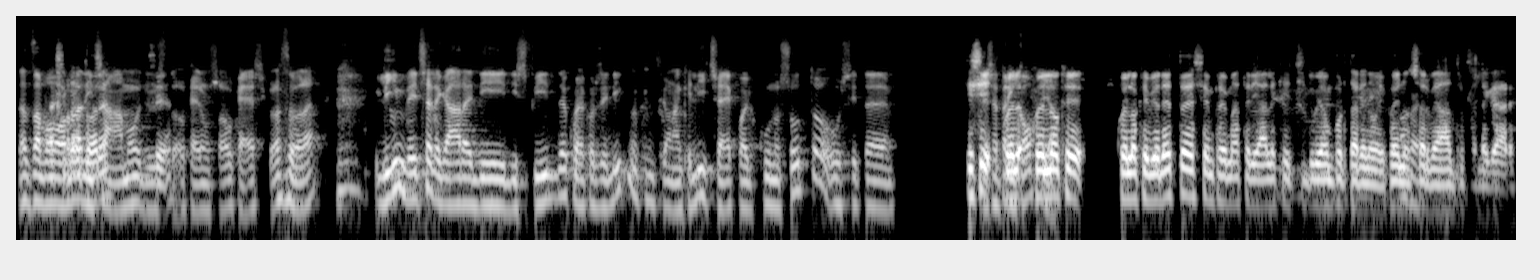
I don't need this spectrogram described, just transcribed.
da zavorra, diciamo, giusto? Sì. Ok, non so, ok, assicuratore. Lì invece le gare di, di speed, quelle cose lì, come funziona? Anche lì c'è qualcuno sotto o siete... Sì, sì, quello, quello, che, quello, che, vi ho detto è sempre il materiale che ci dobbiamo portare noi, poi okay. non serve altro per le gare.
